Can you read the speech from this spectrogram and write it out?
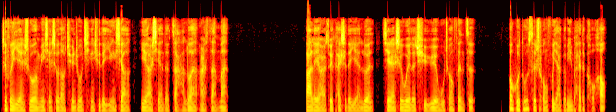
这份演说明显受到群众情绪的影响，因而显得杂乱而散漫。巴雷尔最开始的言论显然是为了取悦武装分子，包括多次重复雅各宾派的口号。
